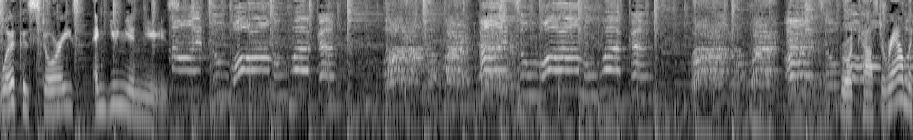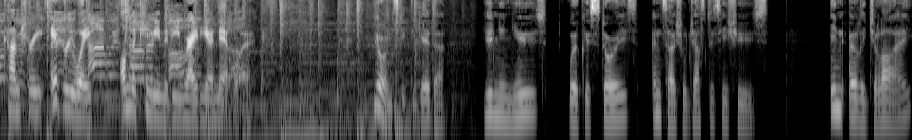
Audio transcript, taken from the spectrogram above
workers' stories and union news. Broadcast around the country every week on the Community Radio Network. You're on Stick Together union news, workers' stories, and social justice issues. In early July,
